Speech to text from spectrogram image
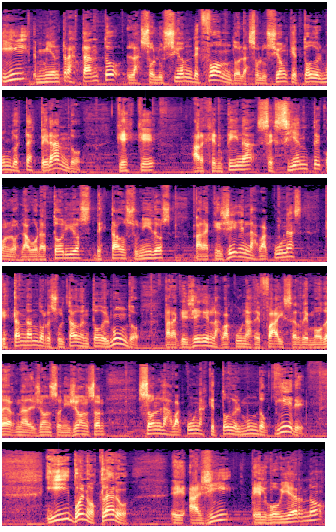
Y mientras tanto, la solución de fondo, la solución que todo el mundo está esperando, que es que Argentina se siente con los laboratorios de Estados Unidos para que lleguen las vacunas que están dando resultado en todo el mundo, para que lleguen las vacunas de Pfizer, de Moderna, de Johnson Johnson, son las vacunas que todo el mundo quiere. Y bueno, claro, eh, allí el gobierno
